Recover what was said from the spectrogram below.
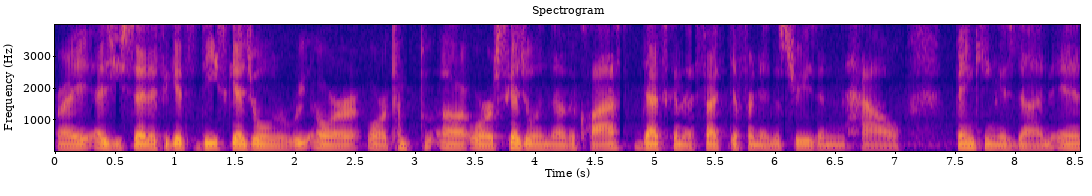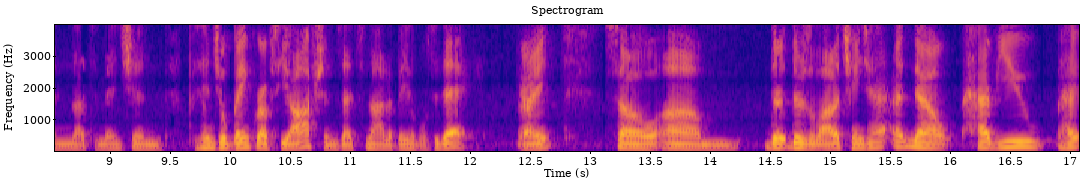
Right, as you said, if it gets descheduled or re- or or, comp- uh, or scheduled in another class, that's going to affect different industries and how banking is done, and not to mention potential bankruptcy options that's not available today. Yeah. Right, so um, there, there's a lot of change. Now, have you ha-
